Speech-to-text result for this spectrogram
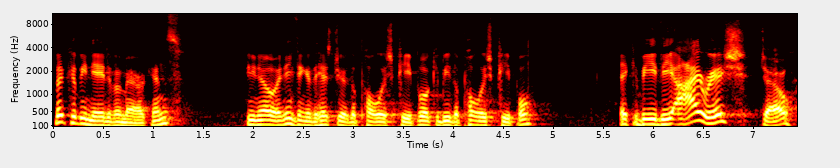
But it could be Native Americans. If you know anything of the history of the Polish people, it could be the Polish people. It could be the Irish, Joe,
